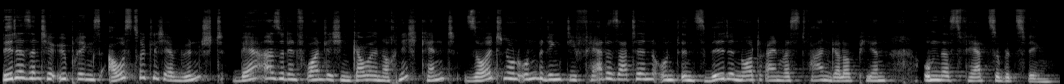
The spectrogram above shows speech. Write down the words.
Bilder sind hier übrigens ausdrücklich erwünscht. Wer also den freundlichen Gaul noch nicht kennt, sollte nun unbedingt die Pferde satteln und ins wilde Nordrhein-Westfalen galoppieren, um das Pferd zu bezwingen.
